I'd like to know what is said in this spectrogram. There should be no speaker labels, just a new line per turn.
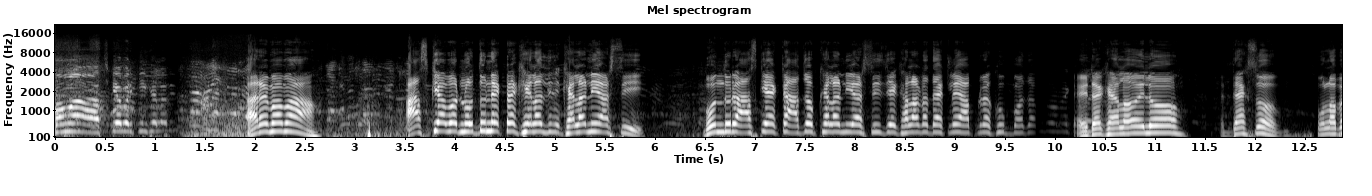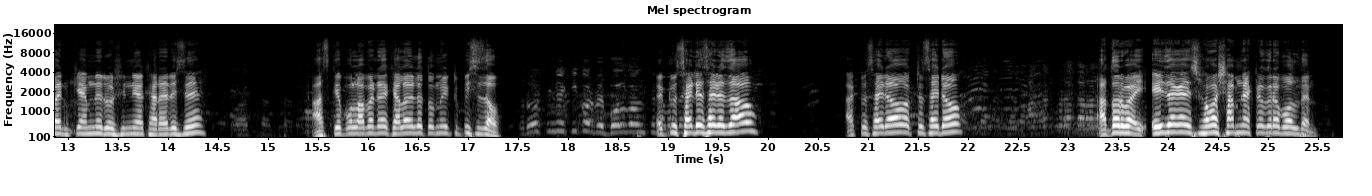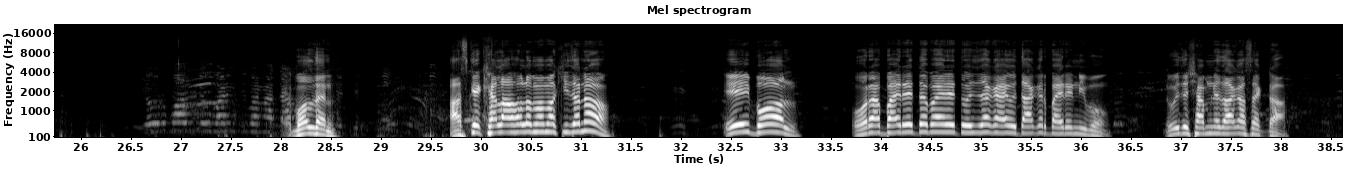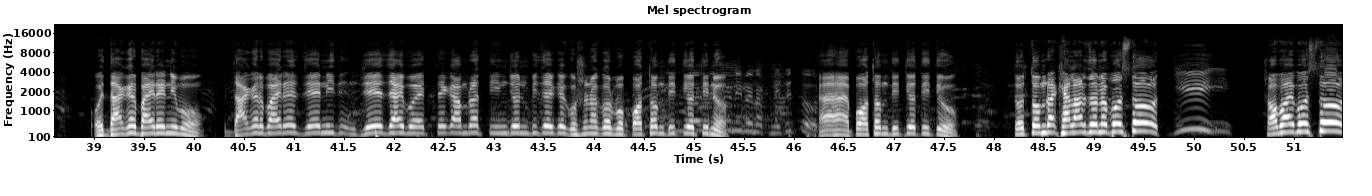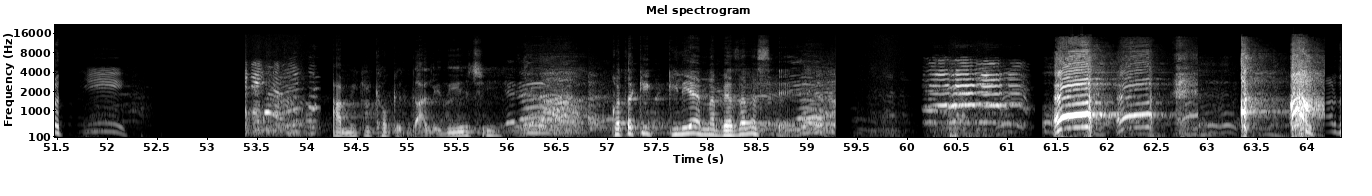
মামা আজকে আবার কি খেলা
আরে মামা আজকে আবার নতুন একটা খেলা খেলা নিয়ে আসছি। বন্ধুরা আজকে একটা আজব খেলা নিয়ে আসছি যে খেলাটা দেখলে আপনারা খুব মজা এটা খেলা হইল দেখছ পোলাপাইন কেমনে রশি নিয়ে খেলা রয়েছে আজকে পোলাপাইনের খেলা হইল তুমি একটু পিছিয়ে যাও। একটু সাইডে সাইডে যাও। একটু সাইড হও একটু সাইড হও। আতর ভাই এই জায়গায় সবার সামনে একটা করে বল দেন। বল দেন। আজকে খেলা হলো মামা কি জানো? এই বল ওরা বাইরেতে বাইরে তো ওই জায়গায় ওই দাগের বাইরে নিব। ওই যে সামনে দাগ আছে একটা ওই দাগের বাইরে নিব। দাগের বাইরে যে যে যাইবো এর থেকে আমরা তিনজন বিজয়কে ঘোষণা করব প্রথম দ্বিতীয় তিন হ্যাঁ হ্যাঁ প্রথম দ্বিতীয় তৃতীয়। তো তোমরা খেলার জন্য প্রস্তুত? সবাই প্রস্তুত?
আমি কি কাউকে গালি দিয়েছি? কথা কি ক্লিয়ার না ভেজাল আছে?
